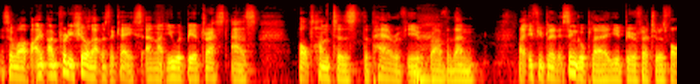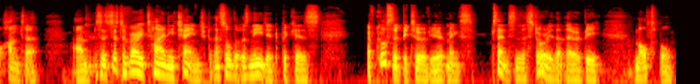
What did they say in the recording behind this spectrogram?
It's a while, but I, I'm pretty sure that was the case, and that you would be addressed as Vault Hunters, the pair of you, rather than like if you played it single player, you'd be referred to as Vault Hunter. Um, so it's just a very tiny change, but that's all that was needed because, of course, there'd be two of you. It makes sense in the story that there would be multiple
